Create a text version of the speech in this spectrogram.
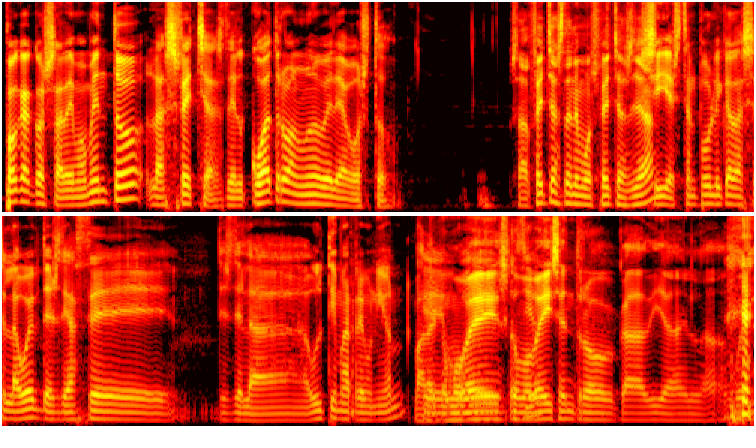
poca cosa. De momento, las fechas del 4 al 9 de agosto. O sea, fechas tenemos fechas ya. Sí, están publicadas en la web desde hace. desde la última reunión. Vale, como veis, como veis, entro cada día en la web.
